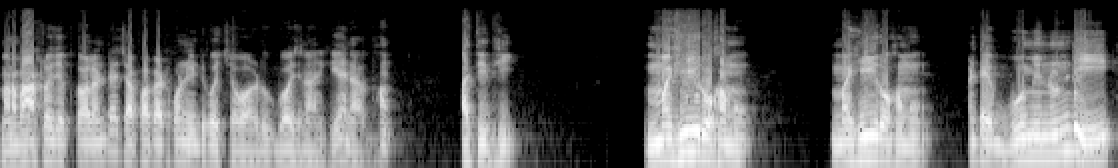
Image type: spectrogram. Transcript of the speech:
మన భాషలో చెప్పుకోవాలంటే చెప్ప పెట్టకుండా ఇంటికి వచ్చేవాడు భోజనానికి అని అర్థం. అతిథి. మహీరుహము. మహీరుహము. అంటే భూమి నుండి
